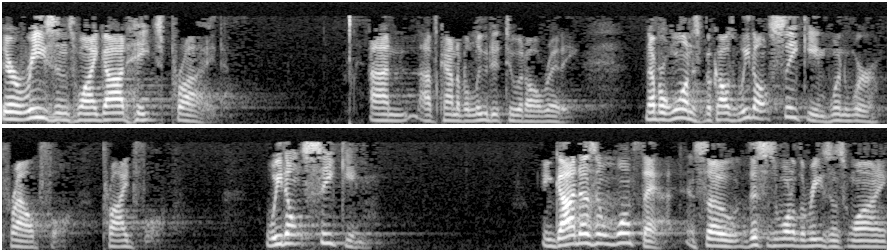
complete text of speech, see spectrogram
There are reasons why God hates pride. I'm, I've kind of alluded to it already. Number one is because we don't seek Him when we're proudful, prideful. We don't seek Him. And God doesn't want that. And so this is one of the reasons why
